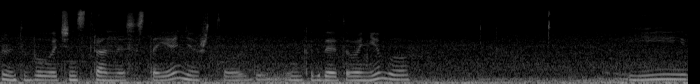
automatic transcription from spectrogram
Ну, это было очень странное состояние, что никогда этого не было. И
